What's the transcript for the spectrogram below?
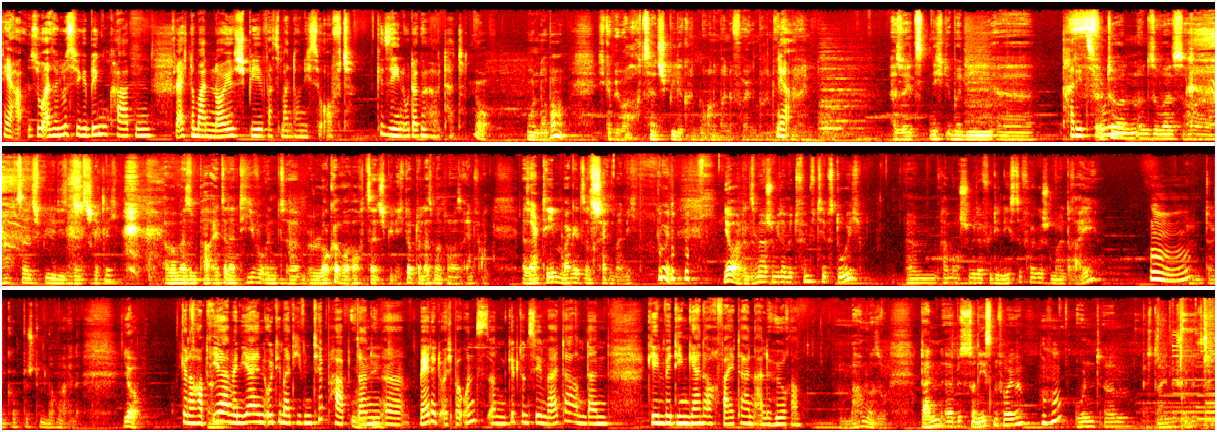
Ja, so also lustige Bingo-Karten, vielleicht nochmal ein neues Spiel, was man noch nicht so oft gesehen oder gehört hat. Ja, wunderbar. Ich glaube, über Hochzeitsspiele könnten wir auch nochmal eine Folge machen. Ja. Also jetzt nicht über die äh, Traditionen. Füttern und sowas, oh, Hochzeitsspiele, die sind ganz schrecklich. Aber mal so ein paar alternative und ähm, lockere Hochzeitsspiele. Ich glaube, da lassen wir uns mal was einfallen. Also Ja. an Themen mangelt es uns scheinbar nicht. Gut. ja, dann sind wir schon wieder mit fünf Tipps durch. Ähm, haben auch schon wieder für die nächste Folge schon mal drei. Mhm. Und dann kommt bestimmt noch mal eine. Ja, Genau, habt ihr, wenn ihr einen ultimativen Tipp habt, dann äh, meldet euch bei uns, ähm, gebt uns den weiter und dann geben wir den gerne auch weiter an alle Hörer. Machen wir so. Dann äh, bis zur nächsten Folge Mhm. und ähm, bis dahin eine schöne Zeit.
